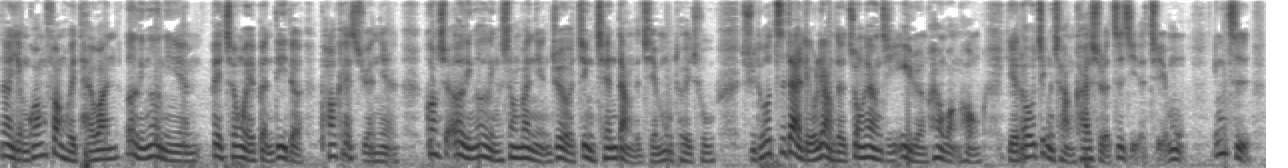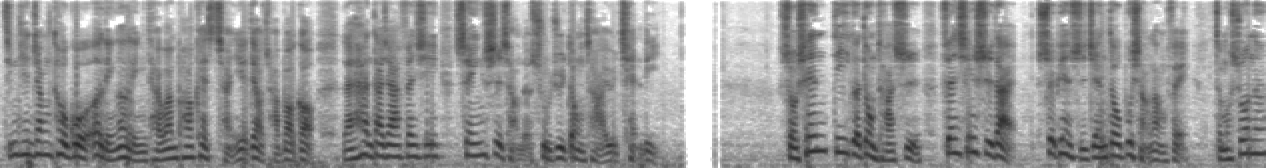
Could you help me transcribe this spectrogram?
那眼光放回台湾，二零二零年被称为本地的 Podcast 元年，光是二零二零上半年就有近千档的节目推出，许多自带流量的重量级艺人和网红也都进场开始了自己的节目。因此，今天将透过二零二零台湾 Podcast 产业调查报告，来和大家分析声音市场的数据洞察与潜力。首先，第一个洞察是分心世代，碎片时间都不想浪费。怎么说呢？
